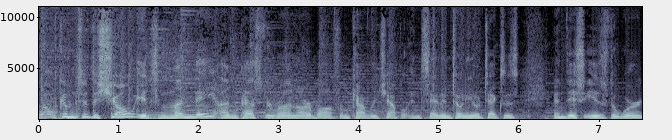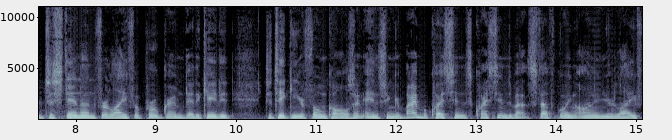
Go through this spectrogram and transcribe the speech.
Welcome to the show. It's Monday. I'm Pastor Ron Arbaugh from Calvary Chapel in San Antonio, Texas, and this is the Word to Stand On for Life, a program dedicated to taking your phone calls and answering your Bible questions, questions about stuff going on in your life,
